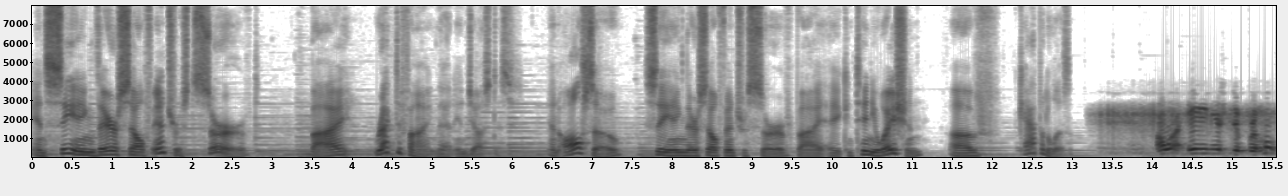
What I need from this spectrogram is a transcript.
and seeing their self interest served by rectifying that injustice, and also seeing their self interest served by a continuation of capitalism. Our aim is to promote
